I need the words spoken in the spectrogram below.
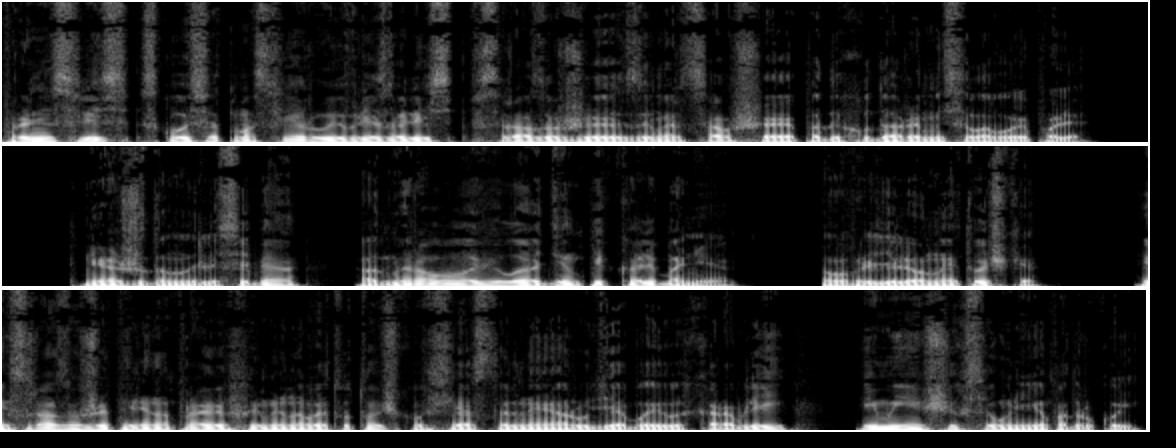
пронеслись сквозь атмосферу и врезались в сразу же замерцавшее под их ударами силовое поле. Неожиданно для себя адмирал уловила один пик колебания в определенной точке, и сразу же перенаправив именно в эту точку все остальные орудия боевых кораблей, имеющихся у нее под рукой.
